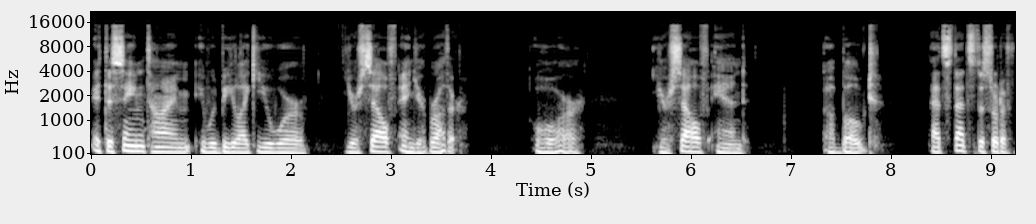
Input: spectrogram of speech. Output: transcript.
at the same time it would be like you were yourself and your brother or yourself and a boat. That's that's the sort of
